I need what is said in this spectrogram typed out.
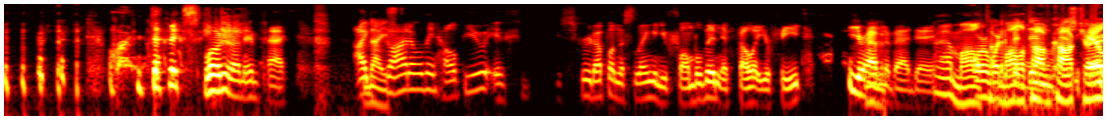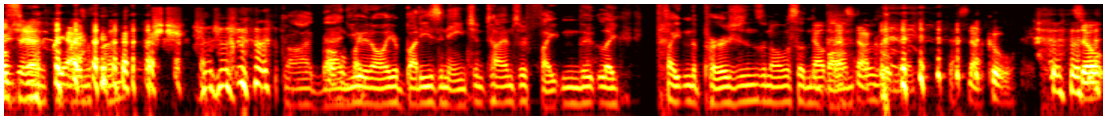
that exploded on impact. I Nice. God only help you if you screwed up on the sling and you fumbled it and it fell at your feet. You're having a bad day. Eh, Or Molotov, what if it Molotov cocktails. discharge Yeah. and it's right in front? God, Oh man, you and all your buddies in ancient times are fighting the like fighting the Persians, and all of a sudden No, the bomb that's not blows cool, man. That's not cool. So,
